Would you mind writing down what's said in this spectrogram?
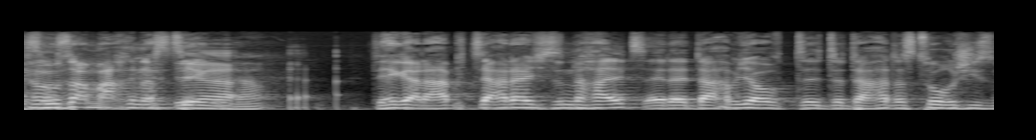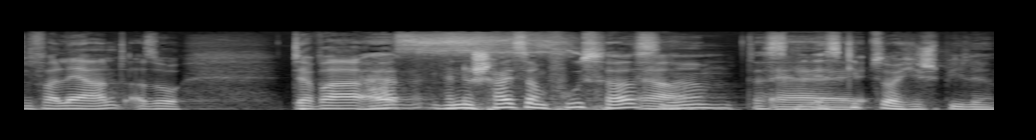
Das muss er machen, das Ding. Ja. Digga, da, hab ich, da hatte ich so einen Hals, ey, da, da habe ich auch, da, da hat das Tore schießen verlernt. Also der war Ja, wenn du Scheiße am Fuß hast, Ja. ne, das, Ey. es gibt solche Spiele.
